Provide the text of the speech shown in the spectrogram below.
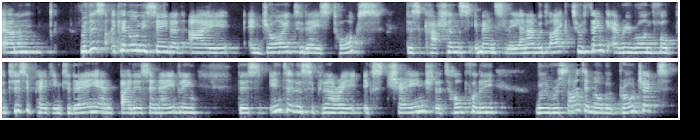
Um, with this, I can only say that I enjoyed today's talks, discussions immensely, and I would like to thank everyone for participating today and by this enabling this interdisciplinary exchange that hopefully will result in novel projects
